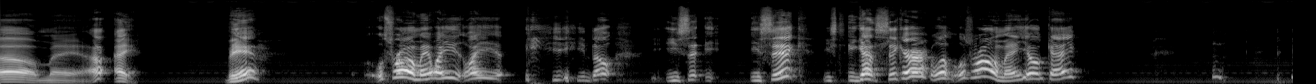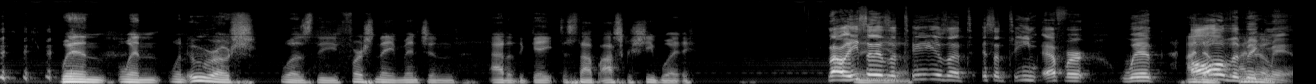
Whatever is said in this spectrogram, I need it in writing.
Oh man, I, hey Ben, what's wrong, man? Why you why you you don't you sick? You sick? You, you got sicker? What, what's wrong, man? You okay? when when when Uros was the first name mentioned out of the gate to stop Oscar Tshiebwe. No, he said it's a team. It's a it's a team effort with all the big men.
